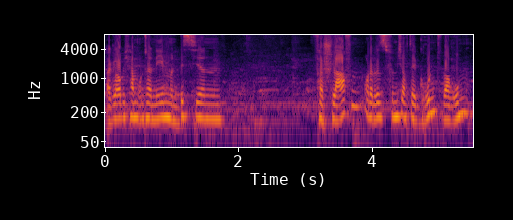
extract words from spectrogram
Da glaube ich, haben Unternehmen ein bisschen verschlafen oder das ist für mich auch der Grund, warum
